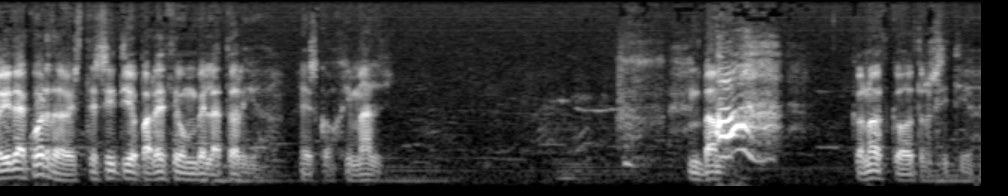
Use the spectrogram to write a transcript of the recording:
Estoy de acuerdo, este sitio parece un velatorio. Escogí mal. Vamos. Conozco otro sitio.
